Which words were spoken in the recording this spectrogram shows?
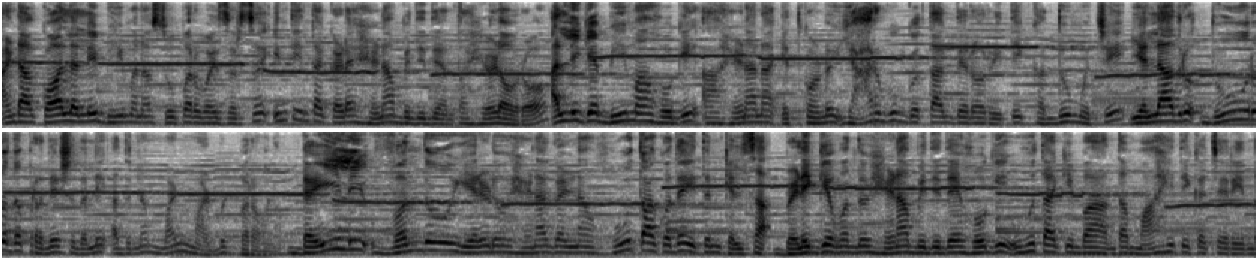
ಅಂಡ್ ಆ ಕಾಲ್ ಅಲ್ಲಿ ಭೀಮನ ಸೂಪರ್ವೈಸರ್ಸ್ ಇಂತಿಂತ ಕಡೆ ಹೆಣ ಬಿದ್ದಿದೆ ಅಂತ ಹೇಳೋರು. ಅಲ್ಲಿಗೆ ಭೀಮ ಹೋಗಿ ಆ ಹೆಣನ ಎತ್ಕೊಂಡು ಯಾರಿಗೂ ಗೊತ್ತಾಗದೇ ಇರೋ ರೀತಿ ಕದ್ದು ಮುಚ್ಚಿ ಎಲ್ಲಾದ್ರೂ ದೂರದ ಪ್ರದೇಶದಲ್ಲಿ ಅದನ್ನ ಮಣ್ಣು ಮಾಡ್ಬಿಟ್ಟು ಬರೋಣ ಡೈಲಿ ಒಂದು ಎರಡು ಹೆಣಗಳನ್ನ ಹೂತಾಕೋದೇ ಇದನ್ ಕೆಲ್ಸ. ಬೆಳಿಗ್ಗೆ ಒಂದು ಹೆಣ ಬಿದ್ದಿದೆ, ಹೋಗಿ ಹೂತಾಕಿ ಬಾ ಅಂತ ಮಾಹಿತಿ ಕಚೇರಿಯಿಂದ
